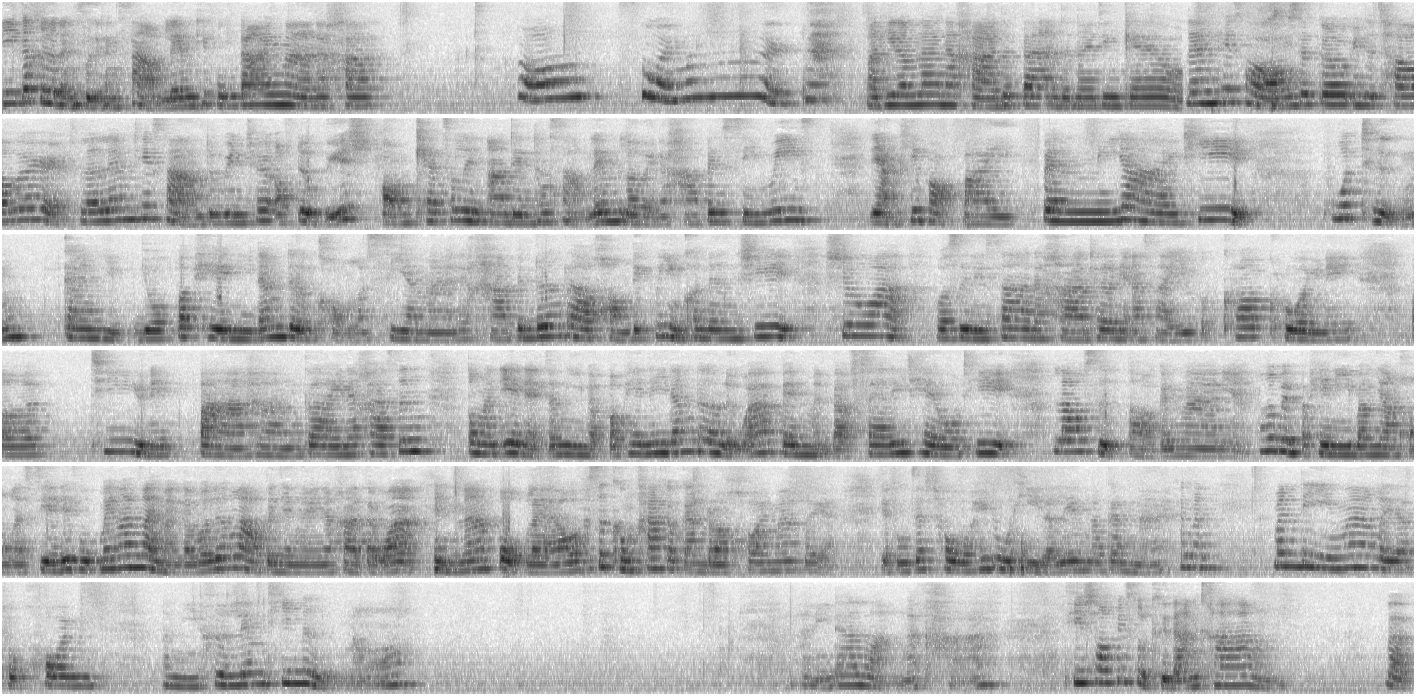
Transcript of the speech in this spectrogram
นี่ก็คือหนังสือทั้งสามเล่มที่ฟุกได้มานะคะอ๋อสวยมาก มาที่เล่มแรกนะคะ The Bear and the Nightingale เล่มที่ 2 The Girl in the Tower และเล่มที่ 3 The Winter of the Witch ของ Kathleen Arden ทั้ง 3 เล่มเลยนะคะ เป็นซีรีส์อย่างที่บอกไป เป็นนิยายที่พูดถึง การหยิบยกประเพณีดั้งเดิมของรัสเซียมานะคะ เป็นเรื่องราวของเด็กผู้หญิงคนหนึ่งที่ชื่อว่าวาซิลิซานะคะ เธอเนี่ยอาศัยอยู่กับครอบครัวอยู่ในเอ่อที่อยู่ในป่าห่างไกลนะคะ ซึ่งตรงนั้นเองเนี่ยจะมีแบบประเพณีดั้งเดิม หรือว่าเป็นเหมือนแบบแฟรี่เทลที่เล่าสืบต่อกันมาเนี่ยก็คือเป็นประเพณีบางอย่างของรัสเซียที่ฟุกไม่มั่นใจเหมือนกันว่าเรื่องราวเป็นยังไงนะคะ แต่ว่าเห็นหน้าปกแล้วรู้สึกคุ้มค่ากับการรอคอยมากเลยอะเดี๋ยวฟุกจะโชว์ให้ดูทีละเล่มแล้วกันนะคือมัน มันดีมากเลยอะทุกคน อันนี้คือเล่มที่หนึ่งเนาะ อันนี้ด้านหลังนะคะ ที่ชอบที่สุดคือด้านข้าง แบบ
